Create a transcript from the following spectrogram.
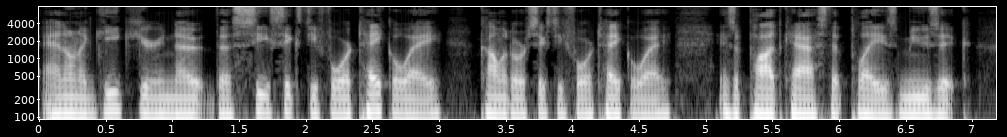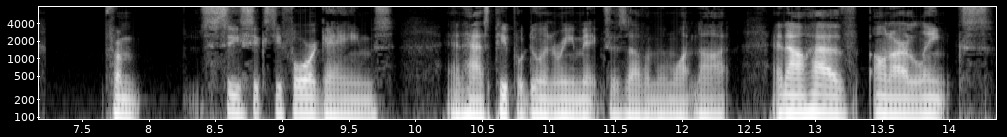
And on a geekier note, the C64 Takeaway, Commodore 64 Takeaway, is a podcast that plays music from C64 games and has people doing remixes of them and whatnot. And I'll have on our links,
